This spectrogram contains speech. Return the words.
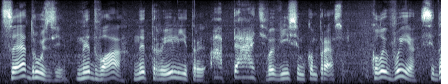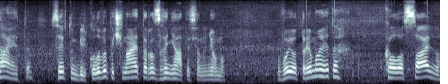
це, друзі, не 2, не 3 літри, а 5 V8 компресор. Коли ви сідаєте в цей автомобіль, коли ви починаєте розганятися на ньому, ви отримаєте колосальну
